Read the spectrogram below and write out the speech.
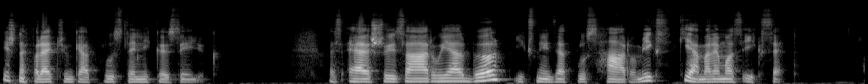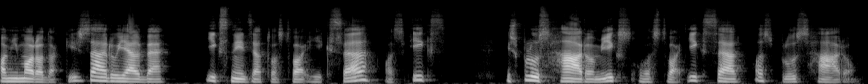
és ne felejtsünk el plusz tenni közéjük. Az első zárójelből x négyzet plusz 3x kiemelem az x-et. Ami marad a kis zárójelbe, x négyzet osztva x-el, az x, és plusz 3x osztva x-el, az plusz 3.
